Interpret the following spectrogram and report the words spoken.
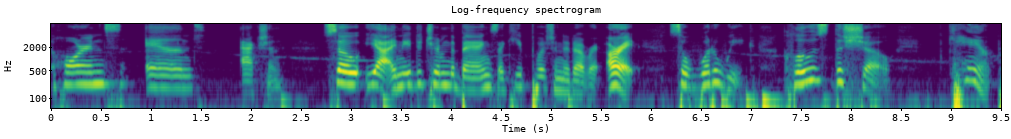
Horns and action. So, yeah, I need to trim the bangs. I keep pushing it over. All right. So, what a week. Closed the show. Camp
